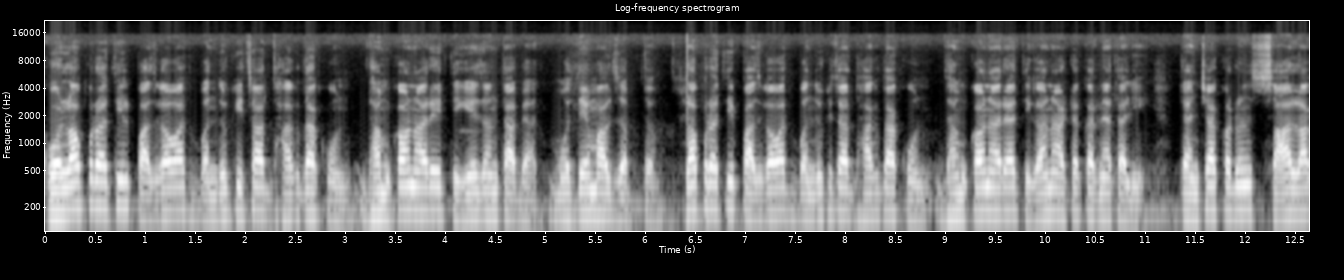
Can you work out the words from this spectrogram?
कोल्हापुरातील पाचगावात बंदुकीचा धाक दाखवून धमकावणारे तिघेजण ताब्यात मुद्देमाल जप्त. कोल्हापुरातील पाचगावात बंदुकीचा धाक दाखवून धमकावणाऱ्या तिघांना अटक करण्यात आली. त्यांच्याकडून सहा लाख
